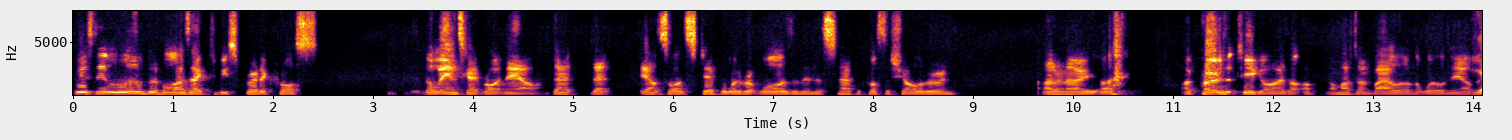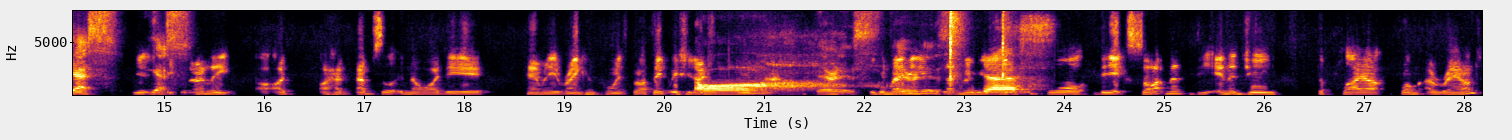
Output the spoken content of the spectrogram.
we just need a little bit of Izak to be spread across the landscape right now. That that outside step or whatever it was, and then the snap across the shoulder, and I don't know. I, I pose it to you guys. I, I must unveil it on the world now. yes. You, yes. You can only. I I had absolutely no idea how many ranking points, but I think we should actually. Oh, There it is. You can maybe use is. that movie Yes. for the excitement, the energy, the player from around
